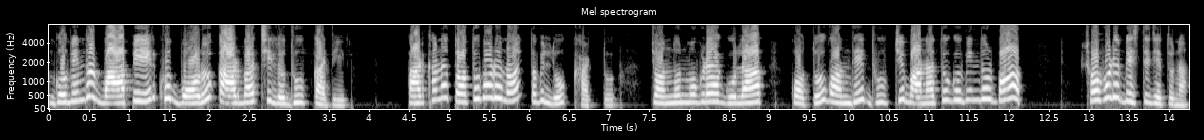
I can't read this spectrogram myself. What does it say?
গোবিন্দর বাপের খুব বড় কারবার ছিল ধূপকাঠির। কারখানা তত বড় নয়, তবে লোক খাটতো। চন্দন মোগরা, গোলাপ, কত গন্ধে ধূপ যে বানাতো গোবিন্দর বাপ! শহরে বেচতে যেত না,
